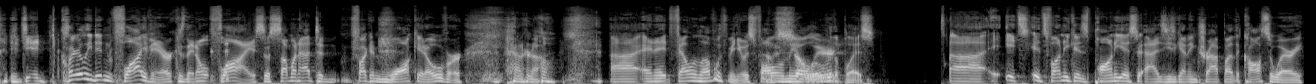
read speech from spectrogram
it, it clearly didn't fly there because they don't fly. So someone had to fucking walk it over. I don't know. Uh, and it fell in love with me. It was following me so all over weird. the place. Uh, it's it's funny because Pontius, as he's getting trapped by the cassowary,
